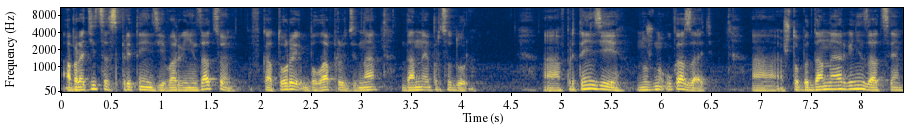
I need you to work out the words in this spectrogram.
обратиться с претензией в организацию, в которой была проведена данная процедура. А, в претензии нужно указать, чтобы данная организация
